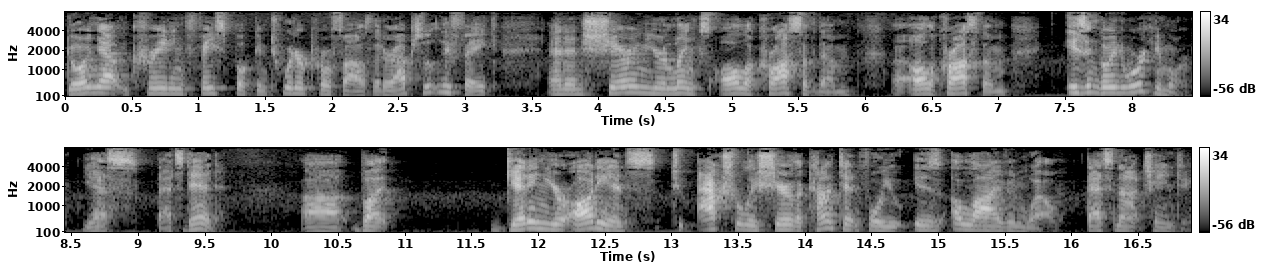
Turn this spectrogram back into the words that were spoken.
Going out and creating Facebook and Twitter profiles that are absolutely fake and then sharing your links all across of them, uh, all across them, isn't going to work anymore. Yes, that's dead. Uh, but getting your audience to actually share the content for you is alive and well. That's not changing.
